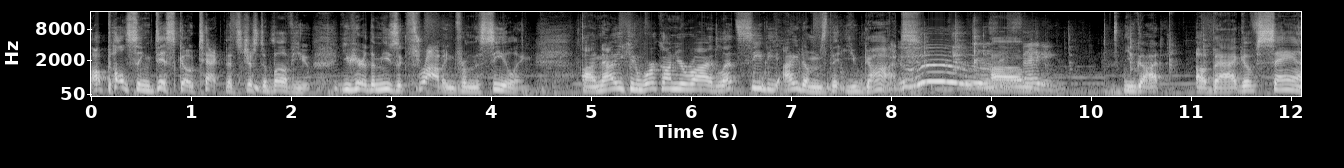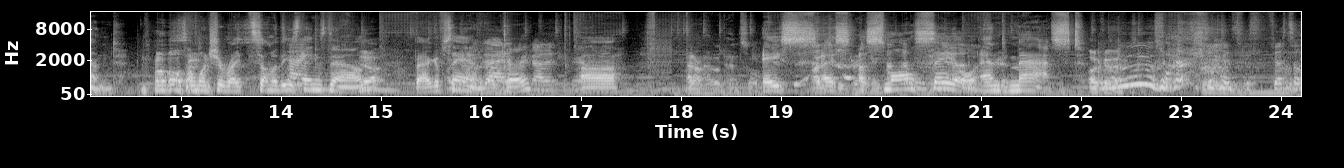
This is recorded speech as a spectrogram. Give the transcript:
a pulsing discotheque that's just above you. You hear the music throbbing from the ceiling. Uh, now you can work on your ride. Let's see the items that you got. Woo! Um, exciting. You got a bag of sand. Someone should write some of these Right. things down. Yeah. Bag of sand, Got it, okay? got it. I don't have a pencil. a, s- I'll a just s- do a drinking. small sail and mast. Okay. Ooh, that's a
